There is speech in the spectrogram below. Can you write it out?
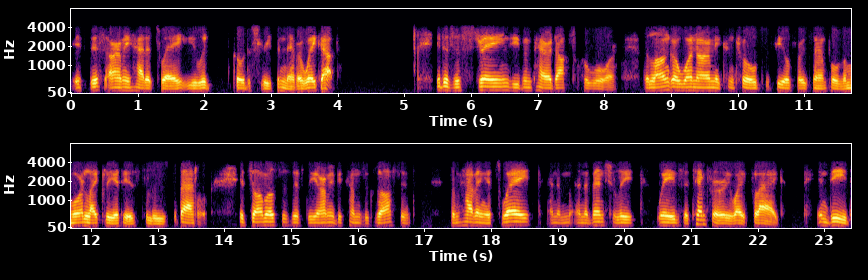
If this army had its way, you would go to sleep and never wake up. It is a strange, even paradoxical war. The longer one army controls the field, for example, the more likely it is to lose the battle. It's almost as if the army becomes exhausted from having its way and, and eventually waves a temporary white flag. Indeed,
